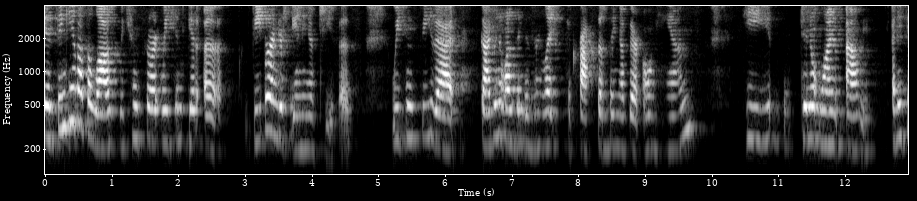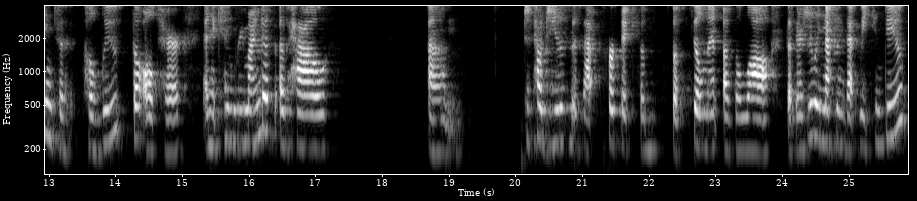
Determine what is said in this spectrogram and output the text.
in thinking about the laws, we can sort we can get a deeper understanding of Jesus, we can see that God didn't want the Israelites to craft something of their own hands. He didn't want um, anything to pollute the altar, and it can remind us of how, um, just how Jesus is that perfect f- fulfillment of the law, that there's really nothing that we can do,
